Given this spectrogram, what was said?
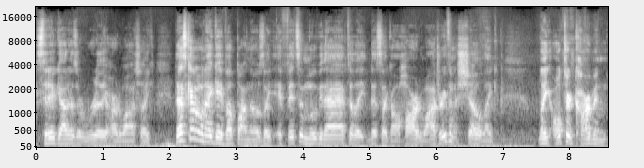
City of God is a really hard watch. Like that's kind of when I gave up on those. Like if it's a movie that I have to like that's like a hard watch or even a show like like Altered Carbon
